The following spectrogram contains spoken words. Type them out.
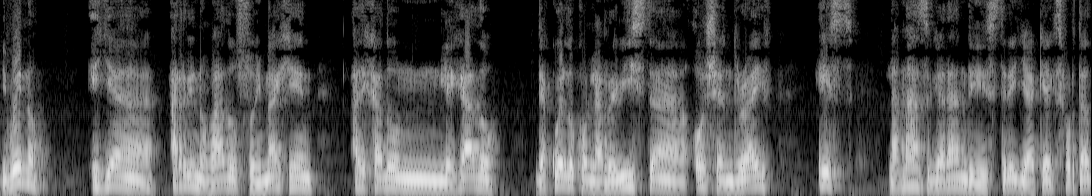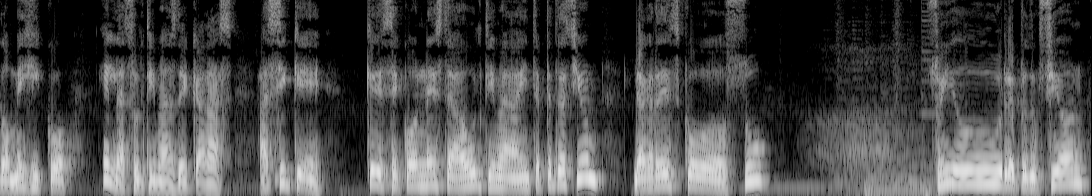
Y bueno, ella ha renovado su imagen, ha dejado un legado. De acuerdo con la revista Ocean Drive, es la más grande estrella que ha exportado México en las últimas décadas. Así que quédese con esta última interpretación. Le agradezco su su reproducción,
